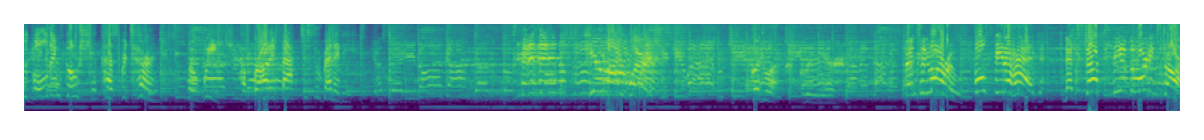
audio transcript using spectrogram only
the Golden Ghost Ship has returned, for we have brought it back to Serenity. Citizens, hear my words. Good luck, Gruier. Benten Maru. Next up, Sea of the Morning Star.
